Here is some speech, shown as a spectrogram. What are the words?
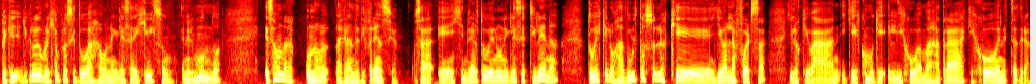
Pero es que yo creo que, por ejemplo, si tú vas a una iglesia de Hillsong en el mundo, esa es una, de las- grandes diferencias. O sea, eh, en general tú ves en una iglesia chilena, tú ves que los adultos son los que llevan la fuerza y los que van y que es como que el hijo va más atrás, que es joven, etcétera.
